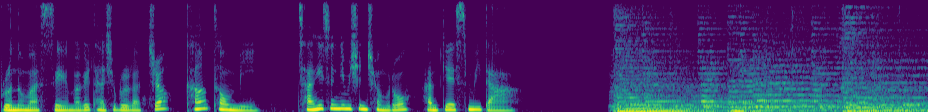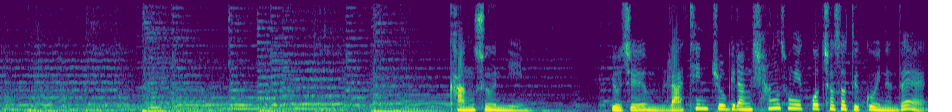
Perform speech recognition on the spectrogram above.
브루노 마스의 음악을 다시 불렀죠. Count on Me. 장희수님 신청으로 함께 했습니다. 강수은님, 요즘 라틴 쪽이랑 샹송에 꽂혀서 듣고 있는데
